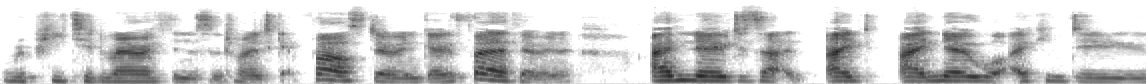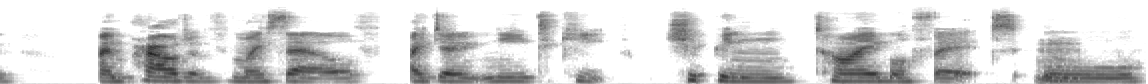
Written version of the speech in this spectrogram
repeated marathons and trying to get faster and go further. And I know desire, I I know what I can do. I'm proud of myself. I don't need to keep chipping time off it mm. or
